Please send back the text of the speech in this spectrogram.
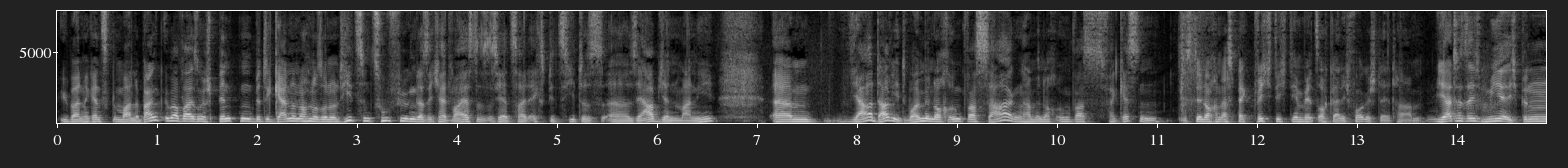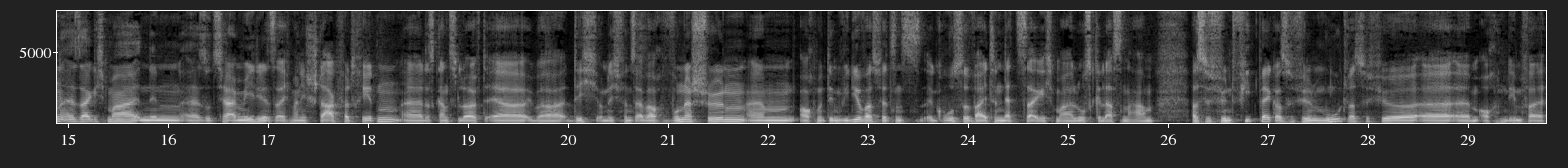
über eine ganz normale Banküberweisung spenden. Bitte gerne noch nur so eine Notiz hinzufügen, dass ich halt weiß, das ist jetzt halt explizites äh, Serbien-Money. Ähm, ja, David, wollen wir noch irgendwas sagen? Haben wir noch irgendwas vergessen? Ist dir noch ein Aspekt wichtig, den wir jetzt auch gar nicht vorgestellt haben? Ja, tatsächlich mir. Ich bin, äh, sage ich mal, in den äh, sozialen Medien, sage ich mal, nicht stark vertreten. Äh, das Ganze läuft eher über dich und ich finde es einfach wunderschön, ähm, auch mit dem Video, was wir jetzt ins große, weite Netz, sage ich mal, losgelassen haben. Was wir für ein Feedback, was wir für einen Mut, was wir für äh, ähm, auch in dem Fall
